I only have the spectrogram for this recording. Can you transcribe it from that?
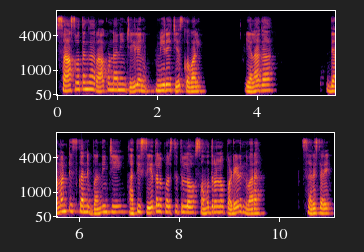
శాశ్వతంగా రాకుండా నేను చేయలేను. మీరే చేసుకోవాలి. ఎలాగా? డెమంటిస్కర్ని బంధించి అతి శీతల పరిస్థితుల్లో సముద్రంలో పడేయడం ద్వారా. సరే సరే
